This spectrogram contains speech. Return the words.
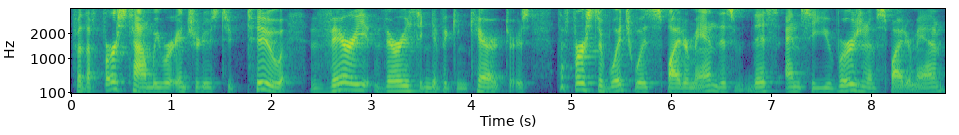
For the first time, we were introduced to two very, very significant characters. The first of which was Spider Man, this, this MCU version of Spider Man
